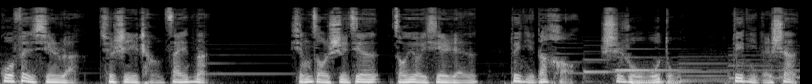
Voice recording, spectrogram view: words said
过分心软却是一场灾难。”行走世间，总有一些人对你的好视若无睹，对你的善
